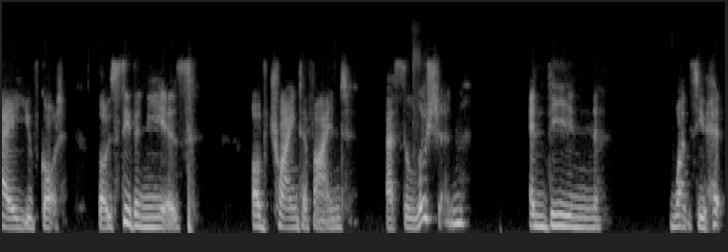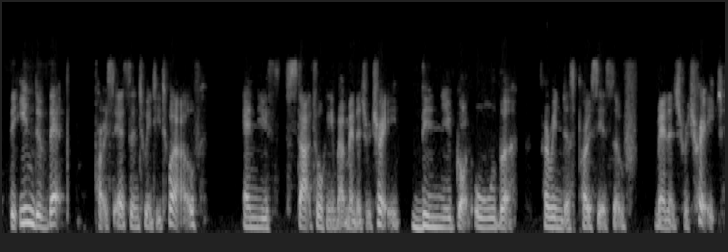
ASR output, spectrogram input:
A, you've got those seven years of trying to find a solution. And then once you hit the end of that process in 2012 and you start talking about managed retreat, then you've got all the horrendous process of managed retreat.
